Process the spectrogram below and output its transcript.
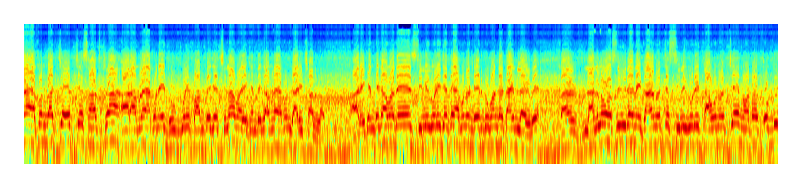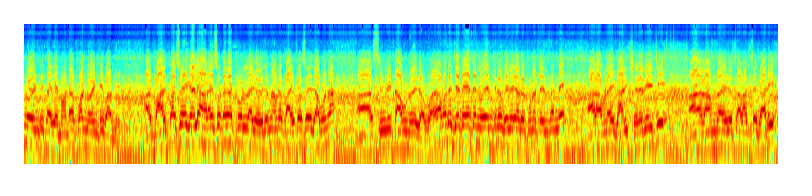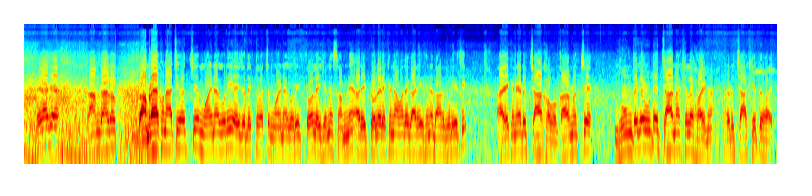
বন্ধুরা এখন বাচ্চা হচ্ছে সাতটা, আর আমরা এখন এই ধূপগুড়ি পাম্পে যাচ্ছিলাম, আর এখান থেকে আমরা এখন গাড়ি ছাড়লাম। আর এখান থেকে আমাদের শিলিগুড়ি যেতে এখনও দেড় দু ঘণ্টা টাইম লাগবে। তার লাগলেও অসুবিধা নেই, কারণ হচ্ছে শিলিগুড়ি টাউন হচ্ছে নটা অবধি নয়েন্টি থাকে, নটার পর নয়েন্টি ভাঙে আর বাইপাস হয়ে গেলে আড়াইশো টাকা টোল লাগে, ওই জন্য আমরা বাইপাস হয়ে যাব না, আর সিউড়ি টাউন হয়ে যাব। আর আমাদের যেতে যেতে নয়েন্টিরও ভেঙে যাবে, কোনো টেনশন নেই। আর আমরা এই গাড়ি ছেড়ে দিয়েছি। আর রামদা এই যে চালাচ্ছে গাড়ি ঠিক আছে? রামদা তো আমরা এখন আছি হচ্ছে ময়নাগুড়ি এই যে দেখতে পাচ্ছ ময়নাগুড়ির টোল এইখানে সামনে আর এই টোলের এখানে আমাদের গাড়ি এখানে দাঁড় করিয়েছি। আর এখানে একটু চা খাব কারণ হচ্ছে ঘুম থেকে উঠে চা না খেলে হয় না একটু চা খেতে হয়।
